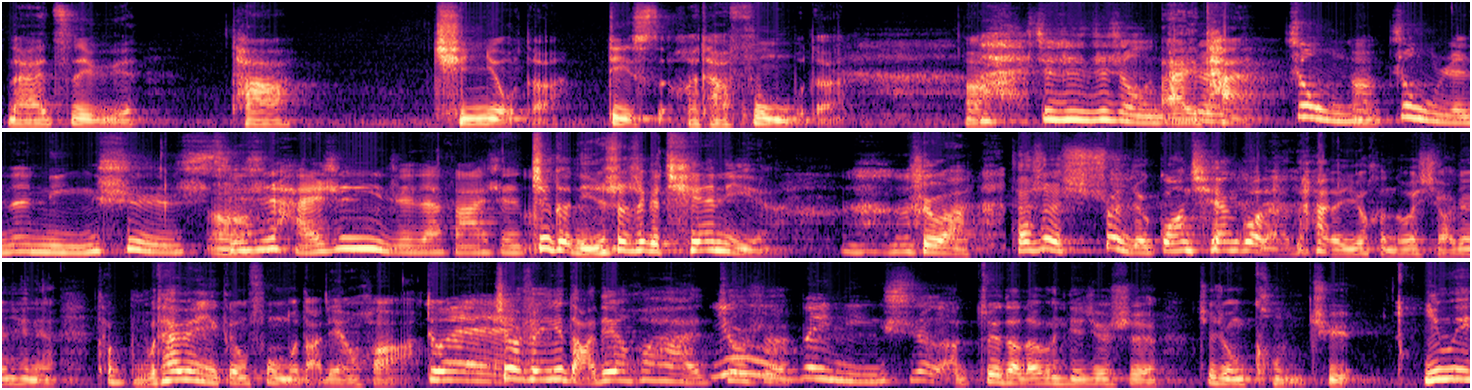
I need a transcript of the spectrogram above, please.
来自于他亲友的 diss 和他父母的。啊，就是这种哀叹，众众人的凝视，其实还是一直在发生。这个凝视是个千里，是吧？它是顺着光纤过来的。有很多小镇青年，他不太愿意跟父母打电话，对，就是一打电话就是被凝视了。最大的问题就是这种恐惧，因为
